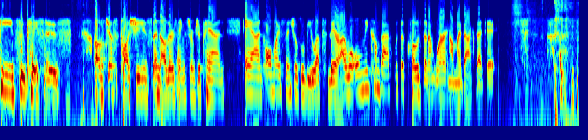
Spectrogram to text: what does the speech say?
16 suitcases of just plushies and other things from Japan and all my essentials will be left there. I will only come back with the clothes that I'm wearing on my back that day.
